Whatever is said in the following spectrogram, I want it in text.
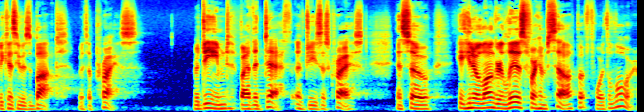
because he was bought with a price, redeemed by the death of Jesus Christ. And so he no longer lives for himself, but for the Lord.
